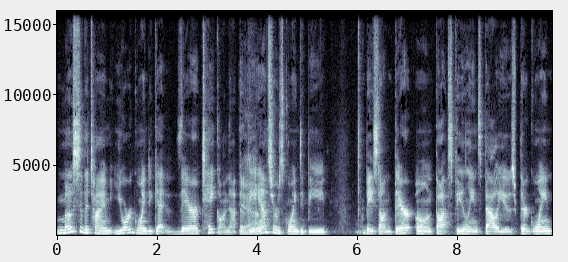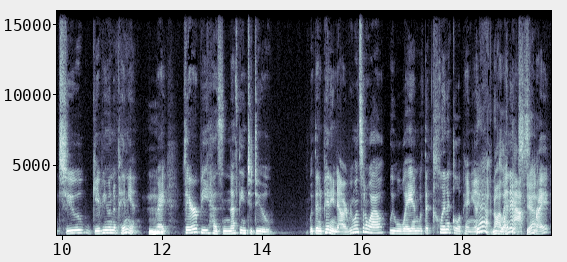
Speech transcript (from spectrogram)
Most of the time you're going to get their take on that. Yeah. The answer is going to be based on their own thoughts, feelings, values. They're going to give you an opinion, mm-hmm. right? Therapy has nothing to do with an opinion. Now, every once in a while, we will weigh in with a clinical opinion. Yeah, no, I like asked, this. Yeah. Right?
